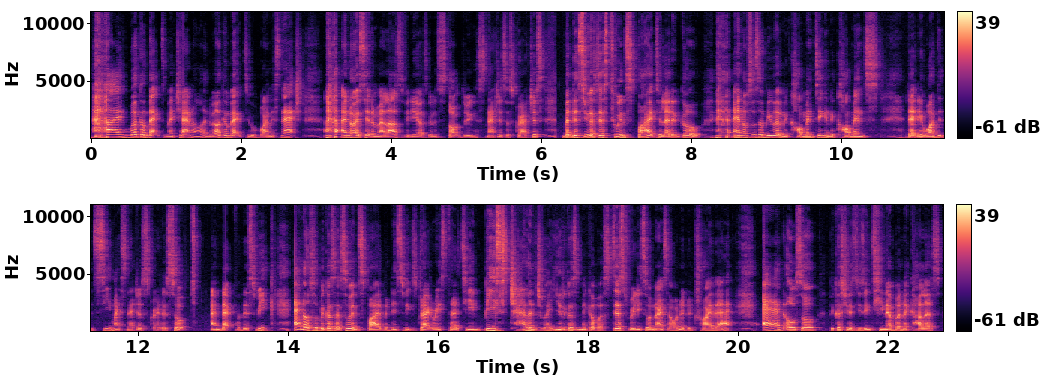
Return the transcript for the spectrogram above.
Hi, welcome back to my channel and welcome back to Wondersnatch. I know I said in my last video I was going to stop doing snatches or scratches, but this week I was just too inspired to let it go. And also some people have been commenting in the comments that they wanted to see my snatches scratches, so I'm back for this week. And also because I was so inspired by this week's Drag Race 13 Beast Challenge where Utica's makeup was just really so nice, I wanted to try that. And also because she was using Tina Burner colours,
